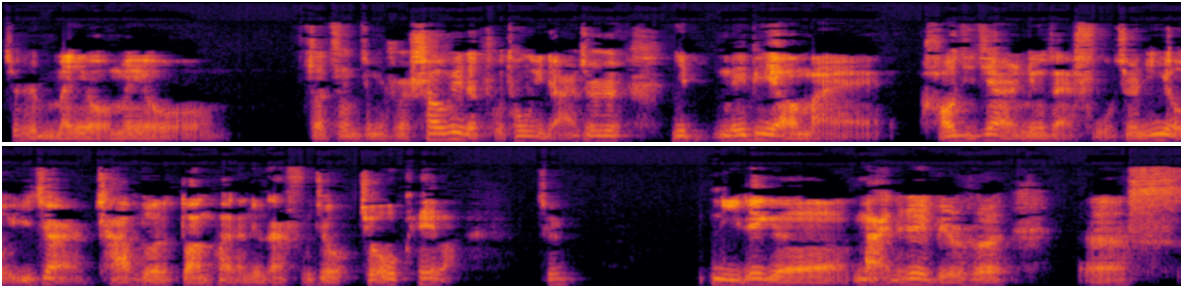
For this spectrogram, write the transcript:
就是没有没有。怎怎怎么说，稍微的普通一点，就是你没必要买好几件牛仔服，就是你有一件差不多短款的牛仔服就就 OK 了，就你这个买的这，比如说呃四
